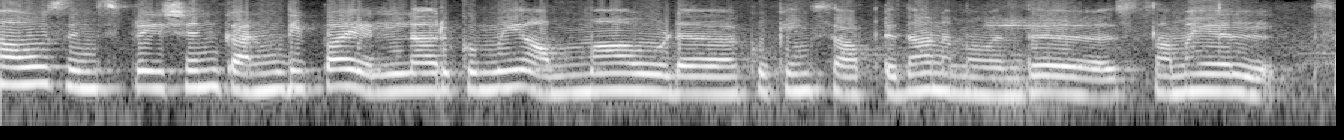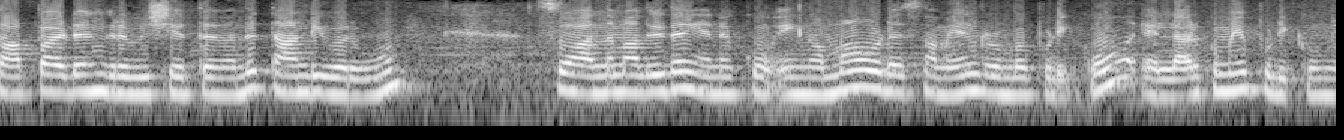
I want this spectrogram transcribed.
ஹவுஸ் இன்ஸ்பிரேஷன் கண்டிப்பாக எல்லாருக்குமே அம்மாவோட குக்கிங் சாப்பிட்டு தான் நம்ம வந்து சமையல் சாப்பாடுங்கிற விஷயத்த வந்து தாண்டி வருவோம். ஸோ அந்த மாதிரி தான் எனக்கும். எங்கள் அம்மாவோட சமையல் ரொம்ப பிடிக்கும். எல்லாருக்குமே பிடிக்கும்.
